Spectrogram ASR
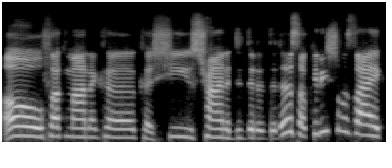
oh, fuck Monica, because she's trying to do this. So Kanisha was like,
